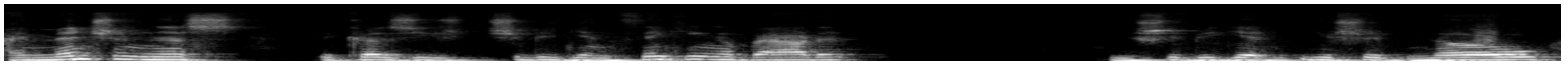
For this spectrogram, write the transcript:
I mention this because you should begin thinking about it. You should begin, you should know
